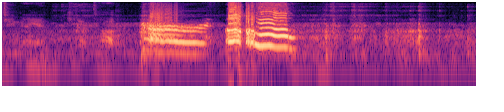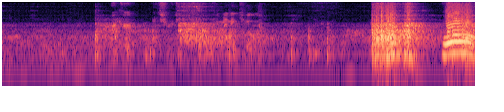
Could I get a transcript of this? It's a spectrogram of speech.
J-Man, get up top. Ah! Oh! Ricker, that's your turn. Come in and kill him. Whoa!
